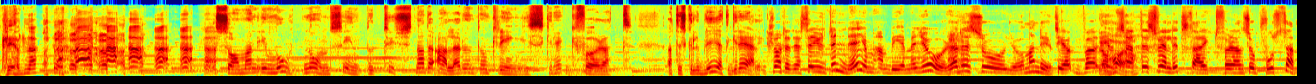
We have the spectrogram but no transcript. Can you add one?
kläderna. Sa man emot någonsin, då tystnade alla runt omkring i skräck för att, att det skulle bli ett gräl. Klart att jag säger ju inte nej om han ber mig göra det så gör man det. Så jag var, Jaha, ja. utsattes väldigt starkt för hans uppfostran.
